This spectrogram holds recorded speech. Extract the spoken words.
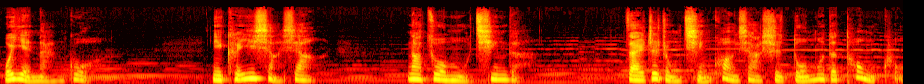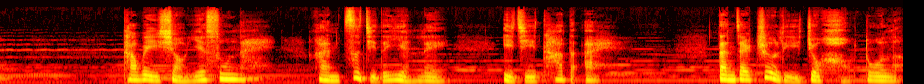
我也难过。你可以想象，那做母亲的，在这种情况下是多么的痛苦。他喂小耶稣奶，和自己的眼泪，以及他的爱，但在这里就好多了。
